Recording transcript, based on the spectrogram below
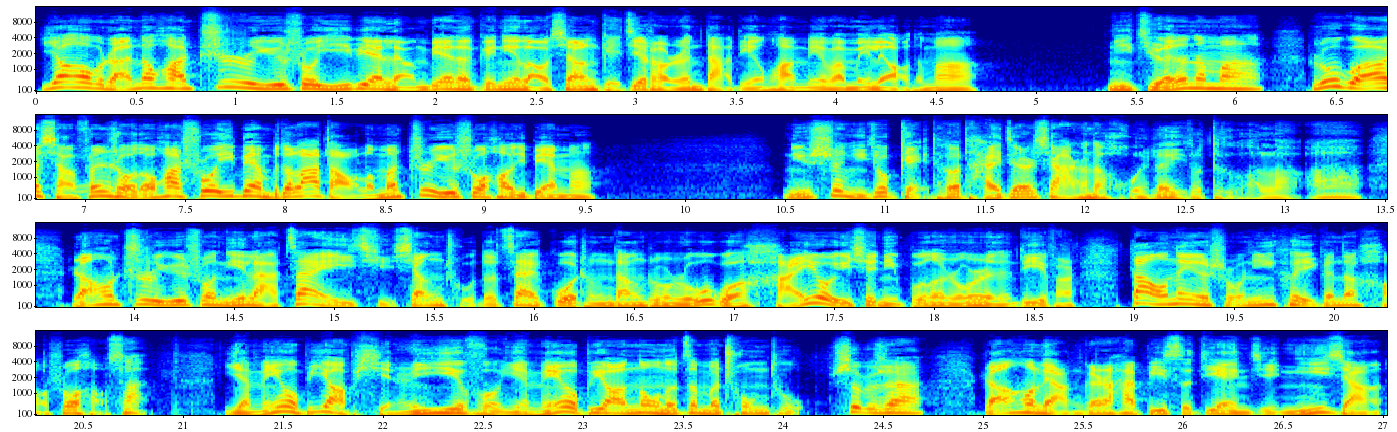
要不然的话，至于说一遍两遍的给你老乡给介绍人打电话没完没了的吗？你觉得呢吗？如果要想分手的话，说一遍不就拉倒了吗？至于说好几遍吗？女士，你就给他个台阶下，让他回来也就得了啊。然后至于说你俩在一起相处的在过程当中，如果还有一些你不能容忍的地方，到那个时候你可以跟他好说好散，也没有必要撇人衣服，也没有必要弄得这么冲突，是不是？然后两个人还彼此惦记，你想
